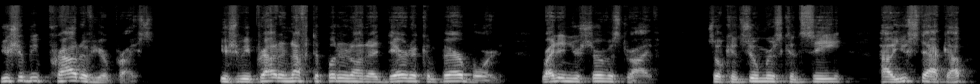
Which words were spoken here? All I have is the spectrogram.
you should be proud of your price. You should be proud enough to put it on a dare to compare board right in your service drive so consumers can see how you stack up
